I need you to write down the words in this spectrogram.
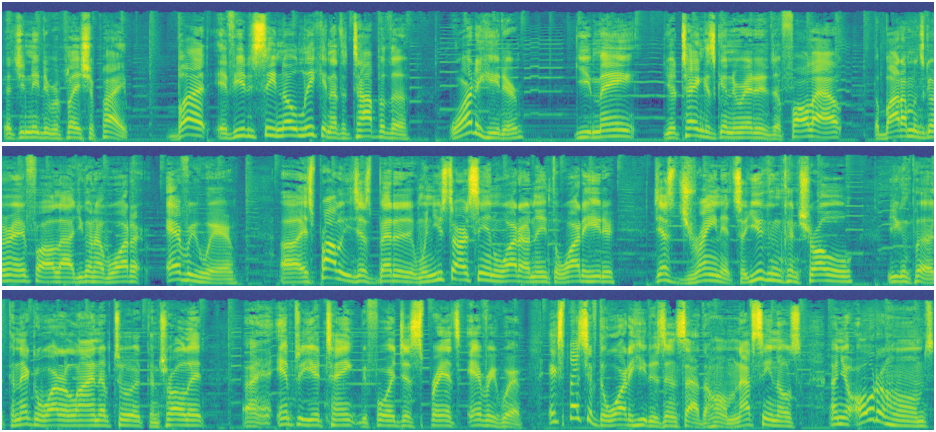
that you need to replace your pipe. But if you see no leaking at the top of the water heater, you may your tank is getting ready to fall out. The bottom is going to fall out. You're going to have water everywhere uh, it's probably just better to, when you start seeing water underneath the water heater, just drain it so you can control. You can put connect the water line up to it, control it, uh, empty your tank before it just spreads everywhere. Especially if the water heater is inside the home. And I've seen those on your older homes.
